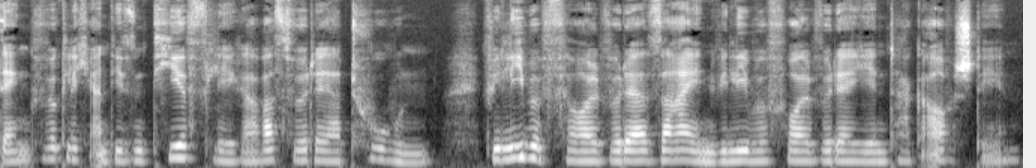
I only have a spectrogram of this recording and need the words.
denk wirklich an diesen Tierpfleger. Was würde er tun? Wie liebevoll würde er sein? Wie liebevoll würde er jeden Tag aufstehen?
